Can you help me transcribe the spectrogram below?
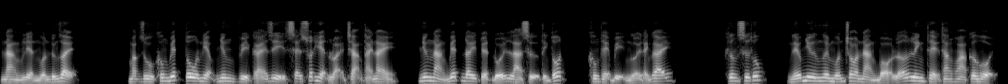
nàng liền muốn đứng dậy. Mặc dù không biết tô niệm nhưng vì cái gì sẽ xuất hiện loại trạng thái này, nhưng nàng biết đây tuyệt đối là sự t ì n h tốt, không thể bị người đánh gãy khương sư thúc, nếu như ngươi muốn cho nàng bỏ lỡ linh thể thăng hoa cơ hội,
